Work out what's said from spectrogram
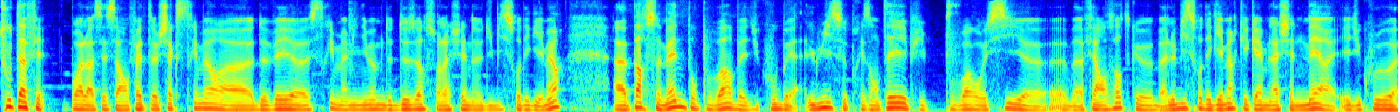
Tout à fait. Voilà, c'est ça. En fait, chaque streamer euh, devait euh, stream un minimum de deux heures sur la chaîne euh, du bistrot des gamers euh, par semaine pour pouvoir, bah, du coup, bah, lui se présenter et puis pouvoir aussi euh, bah, faire en sorte que bah, le bistrot des gamers, qui est quand même la chaîne mère et, du coup euh,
